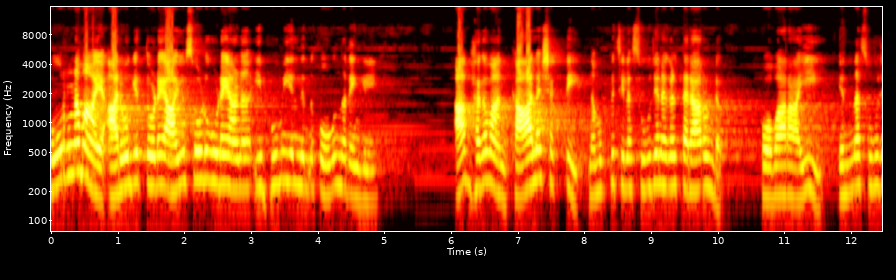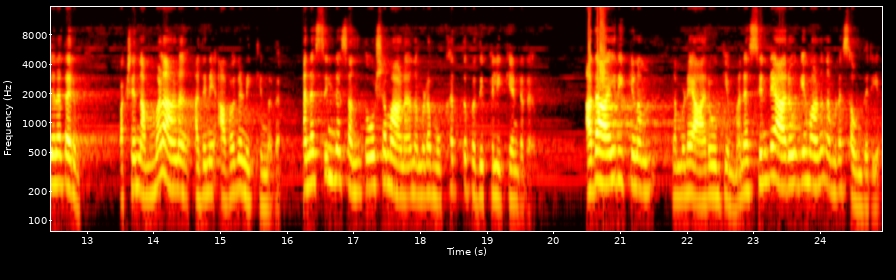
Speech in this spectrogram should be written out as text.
പൂർണമായ ആരോഗ്യത്തോടെ ആയുസ്സോടുകൂടെയാണ് ഈ ഭൂമിയിൽ നിന്ന് പോകുന്നതെങ്കിൽ ആ ഭഗവാൻ കാലശക്തി നമുക്ക് ചില സൂചനകൾ തരാറുണ്ട്. പോവാറായി എന്ന സൂചന തരും. പക്ഷെ നമ്മളാണ് അതിനെ അവഗണിക്കുന്നത്. മനസ്സിന്റെ സന്തോഷമാണ് നമ്മുടെ മുഖത്ത് പ്രതിഫലിക്കേണ്ടത്. അതായിരിക്കണം നമ്മുടെ ആരോഗ്യം. മനസ്സിന്റെ ആരോഗ്യമാണ് നമ്മുടെ സൗന്ദര്യം.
